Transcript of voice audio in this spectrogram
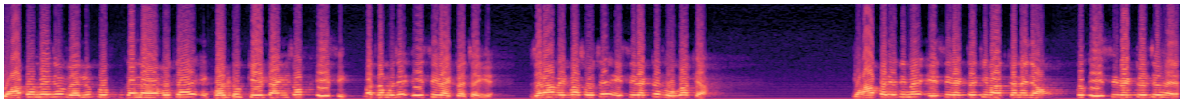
यहाँ पे हमें जो वैल्यू प्रूफ करना है वो क्या है? Equal to k times of AC मतलब मुझे एसी वेक्टर चाहिए। जरा हम एक बार सोचें एसी वेक्टर होगा क्या? यहाँ पर यदि मैं एसी वेक्टर की बात करने जाऊँ तो एसी वेक्टर जो है,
